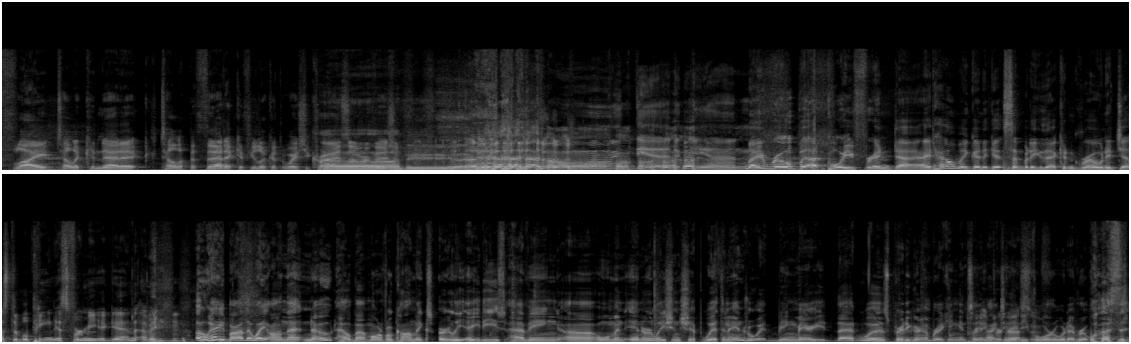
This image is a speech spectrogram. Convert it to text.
flight, telekinetic, telepathetic. If you look at the way she cries over Vision. My robot boyfriend died. How am I going to get somebody that can grow an adjustable penis for me again? I mean, Oh, hey, by the way, on that note, how about Marvel Comics early 80s having uh, a woman in a relationship with an android being married? That was pretty groundbreaking in, say, 1984 or whatever it was.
